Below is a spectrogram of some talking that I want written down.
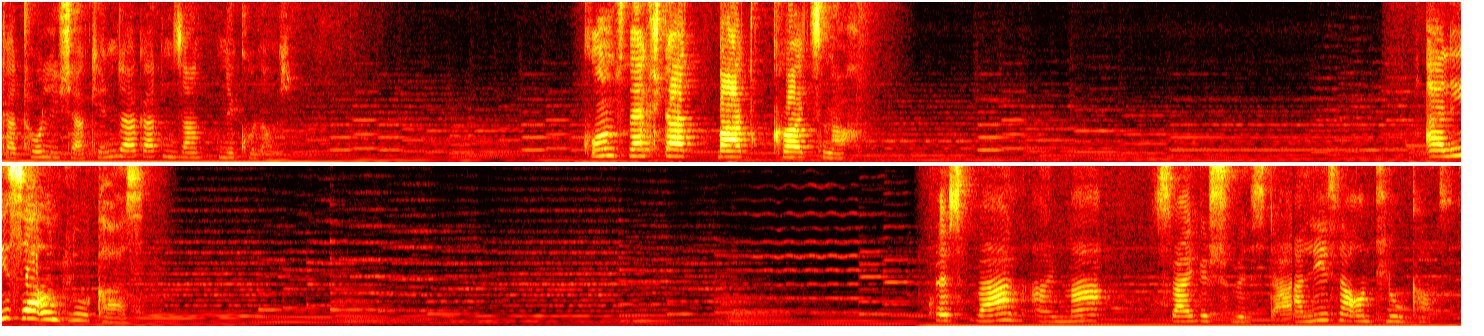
Katholischer Kindergarten St. Nikolaus. Kunstwerkstatt Bad Kreuznach. Alisa und Lukas. Es waren einmal zwei Geschwister, Alisa und Lukas.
